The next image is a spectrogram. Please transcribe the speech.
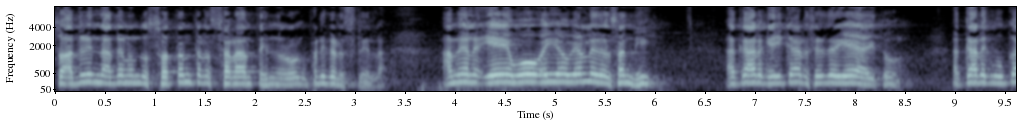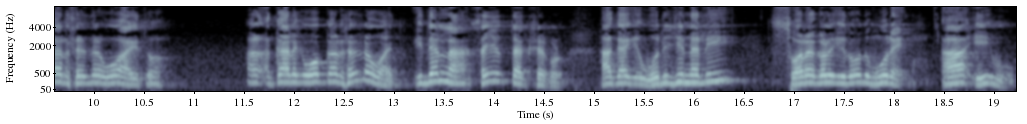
ಸೊ ಅದರಿಂದ ಅದನ್ನೊಂದು ಸ್ವತಂತ್ರ ಸ್ವರ ಅಂತ ಹಿಂದಿನೊಳಗೆ ಪರಿಗಣಿಸಲಿಲ್ಲ. ಆಮೇಲೆ ಎ, ಓ ಅಯ್ಯೋ ಎಲ್ಲ ಸಂಧಿ. ಅಕಾರಕ್ಕೆ ಈಕಾರ ಸೇರಿದರೆ ಎ ಆಯಿತು. ಅಕಾರಕ್ಕೆ ಉಕಾರ ಸೇರಿದರೆ ಓ ಆಯಿತು. ಅಕಾರಕ್ಕೆ ಓಕಾರ ಸರಿ ನೋವಾಯಿತು ಇದೆಲ್ಲ ಸಂಯುಕ್ತ ಅಕ್ಷರಗಳು. ಹಾಗಾಗಿ ಒರಿಜಿನಲಿ ಸ್ವರಗಳು ಇರೋದು ಮೂರೇ, ಆ ಇವು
